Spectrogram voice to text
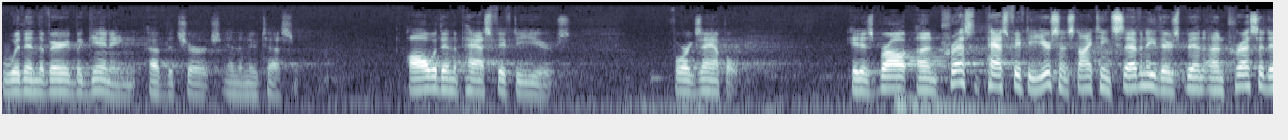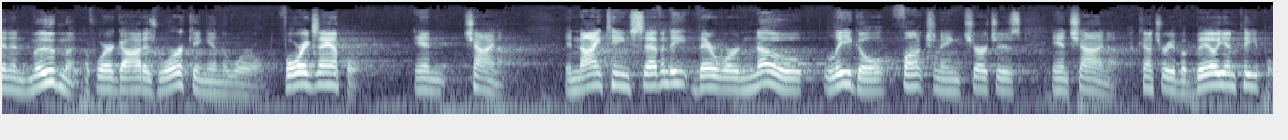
within the very beginning of the church in the New Testament. All within the past 50 years. For example, it has brought unprecedented, past 50 years since 1970, there's been unprecedented movement of where God is working in the world. For example, in China. In 1970, there were no legal functioning churches in China, a country of a billion people.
